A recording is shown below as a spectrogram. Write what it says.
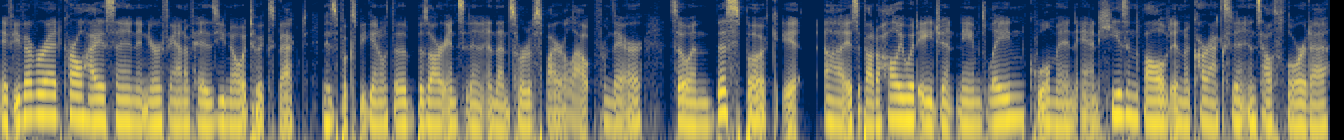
If you've ever read Carl Hiaasen and you're a fan of his, you know what to expect. His books begin with a bizarre incident and then sort of spiral out from there. So in this book, it uh, is about a Hollywood agent named Lane Coolman, and he's involved in a car accident in South Florida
